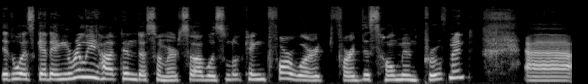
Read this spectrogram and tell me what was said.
it was getting really hot in the summer. So I was looking forward for this home improvement. Uh,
